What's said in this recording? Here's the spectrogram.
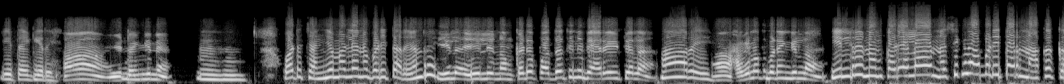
ಈ ತಂಗಿರಿ. ಹಾ ಇಟ್ಟಂಗಿನೇ ಹ್ಮ್ ಹ್ಮ್. ಒಟ್ಟ ಚಂಜೆ ಮಾಡ್ಲೇನ ಬಡಿತಾರೇನ್ರಿ ಇಲ್ಲ ಇಲ್ಲಿ ನಮ್ ಕಡೆ ಪದ್ಧತಿನೇ ಬ್ಯಾರೆ ಐತಲ್ಲ. ಹಾ ರೀ. ಹಗಲತ್ ಬಡಂಗಿಲ್ಲ ನಾವು. ಇಲ್ರಿ ನಮ್ ಕಡೆ ಎಲ್ಲಾ ನಸಿಕ್ನಾಗ ಬಡಿತಾರ ನಾಕಕ್ಕ.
